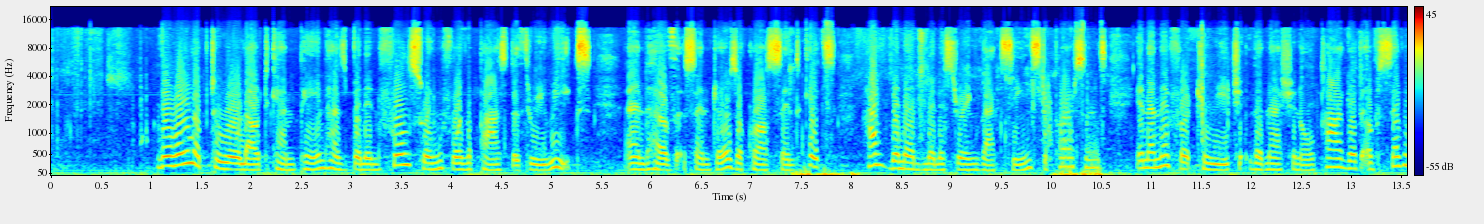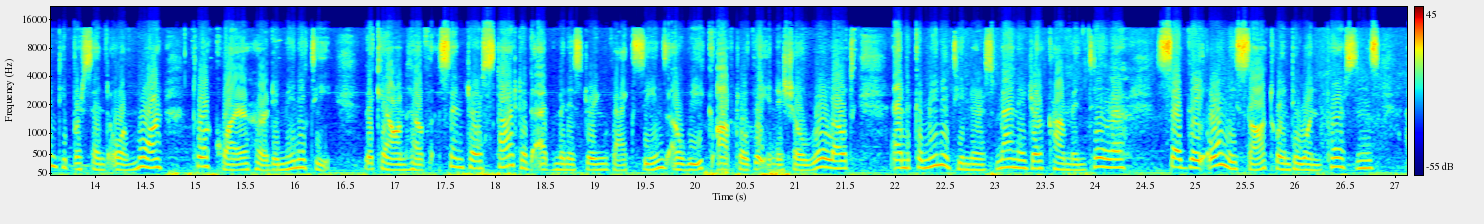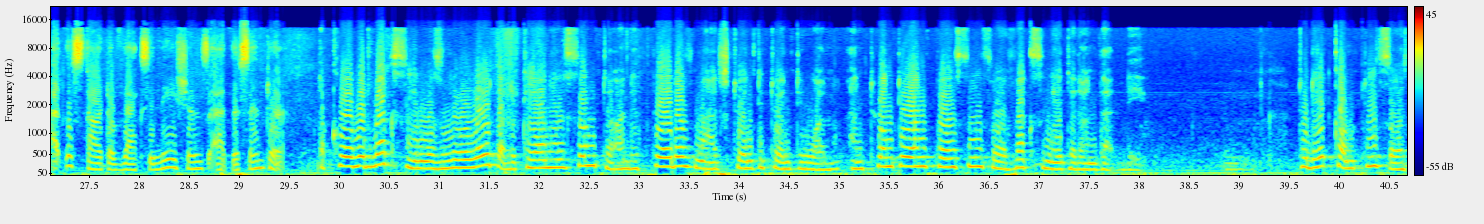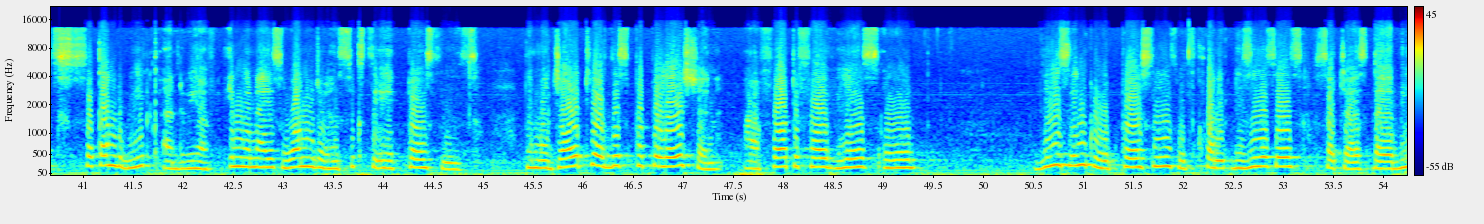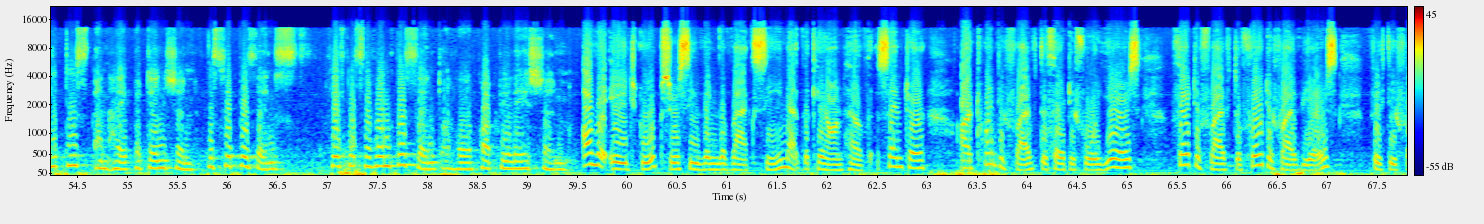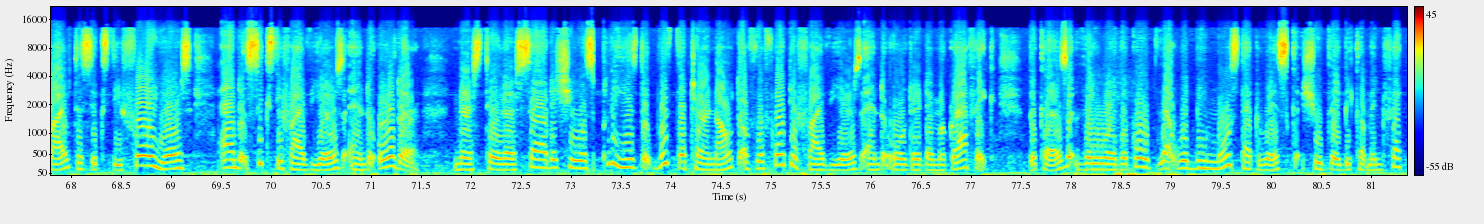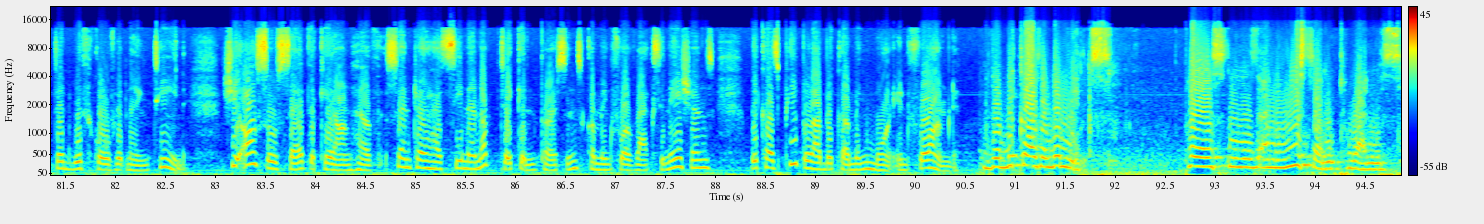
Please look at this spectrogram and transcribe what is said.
The Roll Up to Roll Out campaign has been in full swing for the past three weeks, and health centers across St. Kitts have been administering vaccines to persons in an effort to reach the national target of 70% or more to acquire herd immunity. The Cayon Health Center started administering vaccines a week after the initial rollout, and community nurse manager Carmen Taylor said they only saw 21 persons at the start of vaccinations at the center. The COVID vaccine was rolled out at the Cayon Health Center on the 3rd of March 2021 and 21 persons were vaccinated on that day. Today completes our second week and we have immunized 168 persons. The majority of this population are 45 years old. These include persons with chronic diseases such as diabetes and hypertension. This represents 57% of our population. Other age groups receiving the vaccine at the Cayon Health Center are 25 to 34 years, 35 to 45 years, 55 to 64 years, and 65 years and older. Nurse Taylor said she was pleased with the turnout of the 45 years and older demographic because they were the group that would be most at risk should they become infected with COVID-19. She also said the Cayon Health Center has seen an uptick in persons coming for vaccinations because people are becoming more informed. The- Because of the mix, persons and recent ones,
